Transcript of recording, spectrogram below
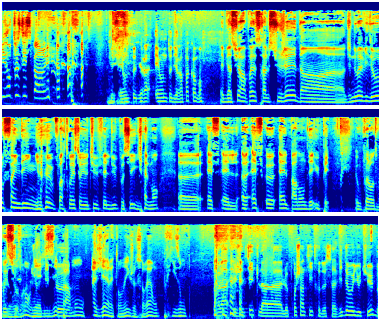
Ils ont tous disparu. Et on ne te dira, et on ne te dira pas comment. Et bien sûr, après, ce sera le sujet d'un, d'une nouvelle vidéo Finding. Vous pouvez retrouver sur YouTube Feldup aussi également, euh, FL, euh, F-E-L, pardon, D-U-P. Et vous pouvez le retrouver sur, Malheureusement réalisé euh, par mon stagiaire étant donné que je serai en prison. Voilà, et je cite la, le prochain titre de sa vidéo YouTube.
